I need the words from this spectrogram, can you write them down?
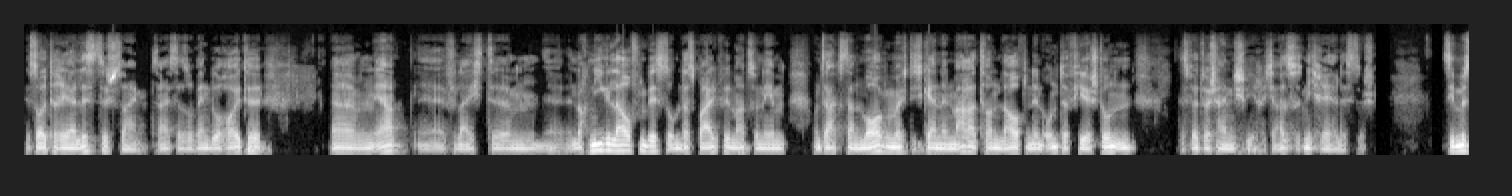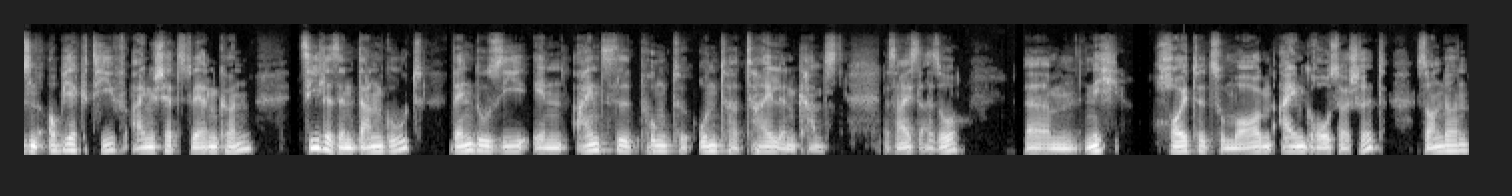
Es sollte realistisch sein. Das heißt also, wenn du heute ähm, ja, äh, vielleicht ähm, äh, noch nie gelaufen bist, um das Beispiel mal zu nehmen, und sagst dann, morgen möchte ich gerne einen Marathon laufen in unter vier Stunden, das wird wahrscheinlich schwierig, also nicht realistisch. Sie müssen objektiv eingeschätzt werden können. Ziele sind dann gut, wenn du sie in Einzelpunkte unterteilen kannst. Das heißt also, ähm, nicht heute zu morgen ein großer Schritt, sondern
